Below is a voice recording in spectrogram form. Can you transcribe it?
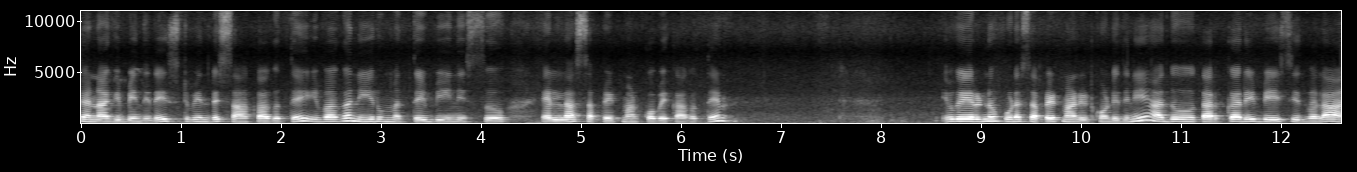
ಚೆನ್ನಾಗಿ ಬೆಂದಿದೆ. ಇಷ್ಟು ಬೆಂದರೆ ಸಾಕಾಗುತ್ತೆ. ಇವಾಗ ನೀರು ಮತ್ತು ಬೀನಿಸ್ಸು ಎಲ್ಲ ಸಪ್ರೇಟ್ ಮಾಡ್ಕೋಬೇಕಾಗುತ್ತೆ. ಇವಾಗ ಎರಡನ್ನೂ ಕೂಡ ಸಪ್ರೇಟ್ ಮಾಡಿ ಇಟ್ಕೊಂಡಿದ್ದೀನಿ ಅದು ತರಕಾರಿ ಬೇಯಿಸಿದ್ವಲ್ಲ, ಆ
